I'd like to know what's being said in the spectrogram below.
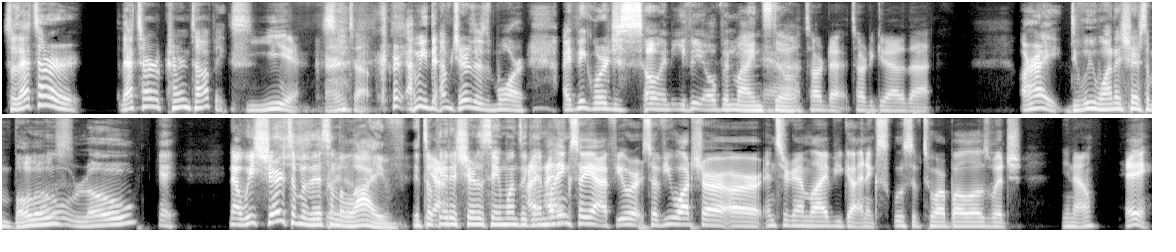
So that's our that's our current topics. yeah, current up. I mean, I'm sure there's more. I think we're just so an EV open mind Yeah, still. it's hard to it's hard to get out of that. All right. Do we want to share some bolos? low. Now we shared some of this on the live. It's okay Yeah. to share the same ones again. I Mike? think so. Yeah. If you were so, if you watched our our Instagram live, you got an exclusive to our bolos, which you know, hey,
